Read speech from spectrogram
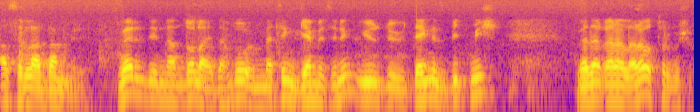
asırlardan beri. Verildiğinden dolayı da bu ümmetin gemisinin yüzdüğü deniz bitmiş ve de karalara oturmuşuz.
